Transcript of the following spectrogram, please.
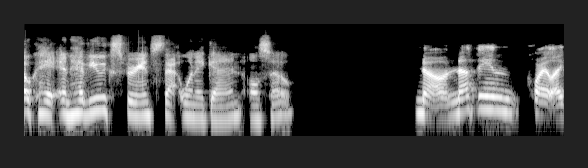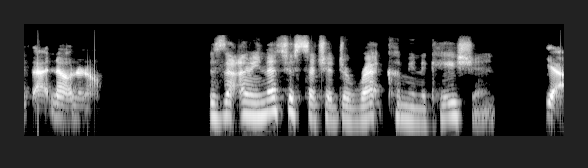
okay? And have you experienced that one again? Also, No, nothing quite like that. No, no, no. is that? I mean, that's just such a direct communication. Yeah.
